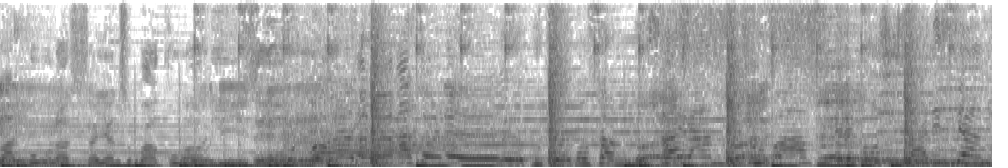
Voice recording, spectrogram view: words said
pas pour la science ou pas pour lycée. Écoutez mon son, Sayan, Souba, et les bons chez s'additionnent.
